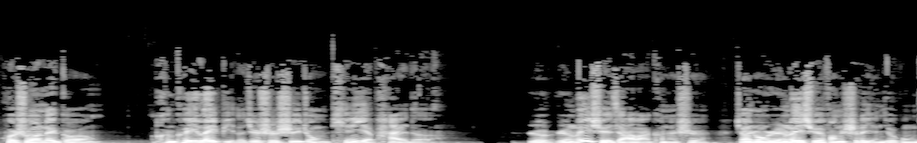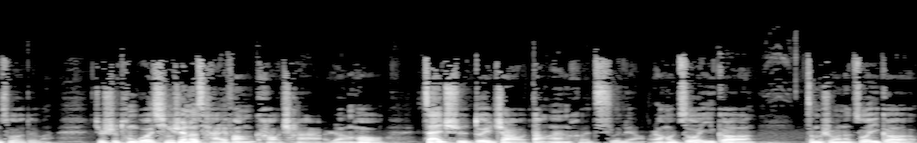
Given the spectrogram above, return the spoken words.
或者说那个很可以类比的，就是是一种田野派的人人类学家吧，可能是这样一种人类学方式的研究工作，对吧？就是通过亲身的采访考察，然后再去对照档案和资料，然后做一个怎么说呢？做一个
